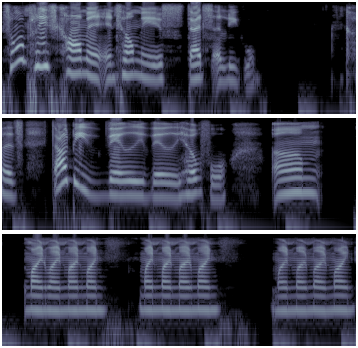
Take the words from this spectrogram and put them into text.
Someone please comment and tell me if that's illegal. Cause that would be very, very helpful. Um, mine, mine, mine, mine, mine, mine, mine, mine, mine, mine, mine, mine.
